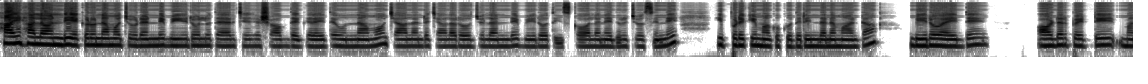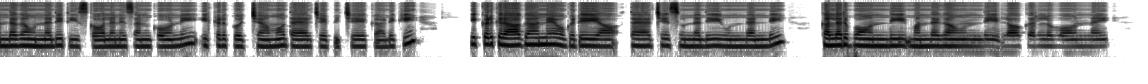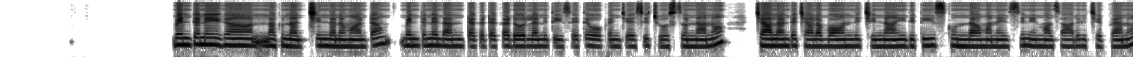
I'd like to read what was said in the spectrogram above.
Hi hello అండి. ఎక్కడున్నామో చూడండి. బీరోలు తయారు చేసే షాప్ దగ్గర అయితే ఉన్నాము. చాలా అంటే చాలా రోజులండి బీరో తీసుకోవాలని ఎదురు చూసింది. ఇప్పటికి మాకు కుదిరిందనమాట బీరో అయితే ఆర్డర్ పెట్టి మందగా ఉన్నది తీసుకోవాలనేసి అనుకోండి ఇక్కడికి వచ్చాము తయారు చేపించే కాడికి. ఇక్కడికి రాగానే ఒకటి తయారు చేసి ఉన్నది ఉందండి. కలర్ బాగుంది మందగా ఉంది లాకర్లు బాగున్నాయి. వెంటనే ఇక నాకు నచ్చిందనమాట వెంటనే దాన్ని టకటక డోర్లన్నీ తీసైతే ఓపెన్ చేసి చూస్తున్నాను. చాలా అంటే చాలా బాగుంది చిన్న ఇది తీసుకుందాం అనేసి నేను మా సార్కి చెప్పాను.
